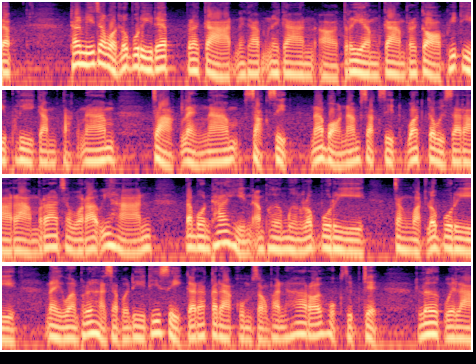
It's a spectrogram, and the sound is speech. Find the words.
ครับทั้งนี้จังหวัดลบบุรีได้ประกาศนะครับในการเอ่อเตรียมการประกอบพิธีพลีกรรมตักน้ำ จากแหล่งน้ำศักดิ์สิทธิ์ณบ่อน้ำศักดิ์สิทธิ์วัดกวิสารารามราชวรวิหารตำบลท่าหินอำเภอเมืองลบบุรี จังหวัดลบบุรี ในวันพฤหัสบดีที่ 4 กรกฎาคม 2567 เลิกเวลา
